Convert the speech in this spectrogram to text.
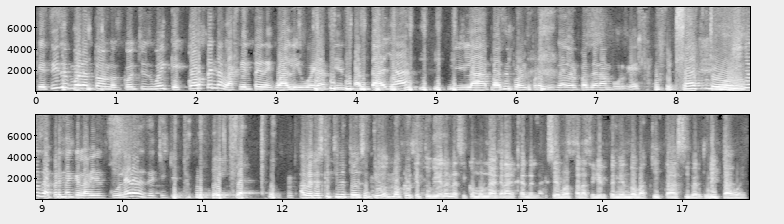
Que sí se mueran todos los coches, güey, que corten a la gente de Wally, güey, así en pantalla y la pasen por el procesador para hacer hamburguesas. Exacto. Niños aprendan que la vida es culera desde chiquitos. Exacto. A ver, es que tiene todo el sentido. No creo que tuvieran así como una granja en el axioma para seguir teniendo vaquitas y verdurita, güey.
